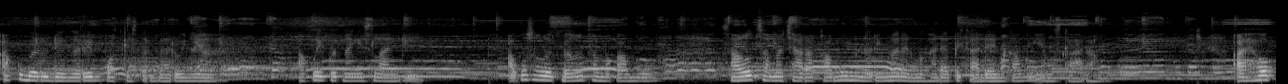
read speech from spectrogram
aku baru dengerin podcast terbarunya. Aku ikut nangis lagi. Aku salut banget sama kamu. Salut sama cara kamu menerima dan menghadapi keadaan kamu yang sekarang I hope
